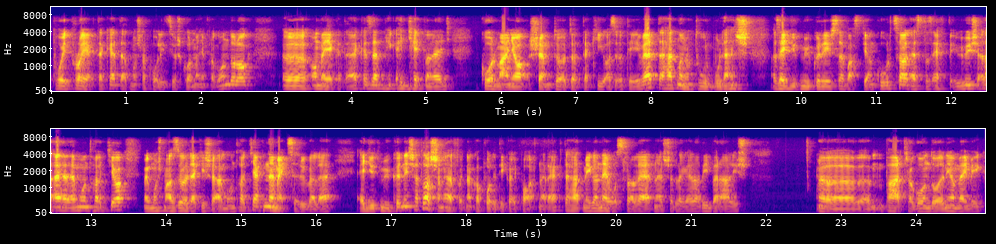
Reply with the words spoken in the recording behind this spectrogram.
projekteket, tehát most a koalíciós kormányokra gondolok, amelyeket elkezdett, még egyetlen egy kormánya sem töltötte ki az öt évet, tehát nagyon turbulens az együttműködés Sebastian Kurccal, ezt az FPÜ is elmondhatja, meg most már a zöldek is elmondhatják, nem egyszerű vele együttműködni, és hát lassan elfogynak a politikai partnerek, tehát még a Neoszra lehetne esetleg el a liberális pártra gondolni, amely még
